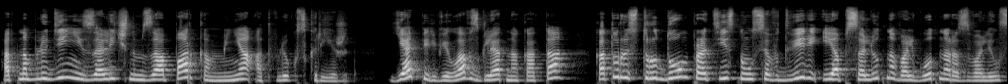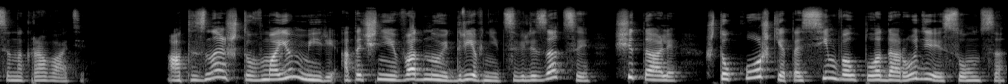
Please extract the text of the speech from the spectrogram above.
От наблюдений за личным зоопарком меня отвлек скрежет. Я перевела взгляд на кота, который с трудом протиснулся в двери и абсолютно вольготно развалился на кровати. А ты знаешь, что в моем мире, а точнее в одной древней цивилизации, считали, что кошки – это символ плодородия и солнца.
